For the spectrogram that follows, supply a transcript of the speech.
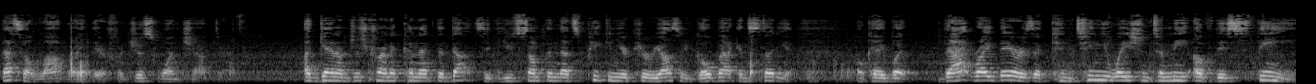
That's a lot right there for just one chapter. Again, I'm just trying to connect the dots. If you something that's piquing your curiosity, go back and study it. Okay, but that right there is a continuation to me of this theme.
